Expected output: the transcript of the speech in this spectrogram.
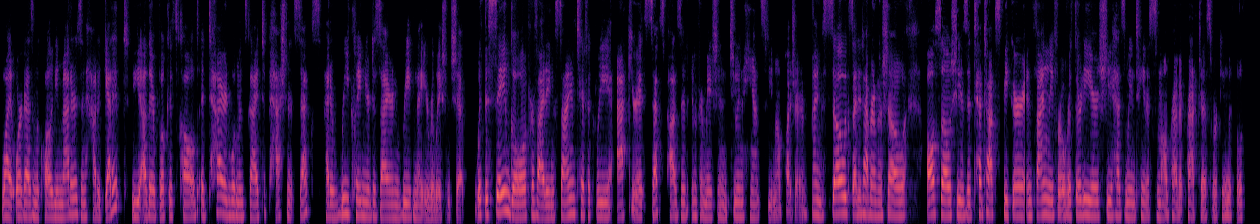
Why Orgasm Equality Matters and How to Get It. The other book is called A Tired Woman's Guide to Passionate Sex How to Reclaim Your Desire and Reignite Your Relationship with the same goal of providing scientifically accurate sex positive information to enhance female pleasure. I'm so excited to have her on the show. Also, she is a TED Talk speaker. And finally, for over 30 years, she has maintained a small private practice working with both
